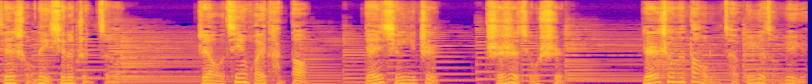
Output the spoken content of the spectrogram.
坚守内心的准则。只要襟怀坦荡，言行一致，实事求是，人生的道路才会越走越远。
